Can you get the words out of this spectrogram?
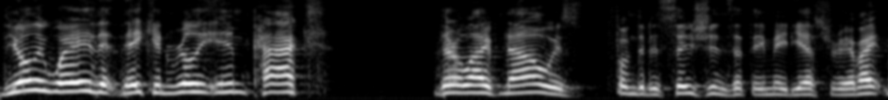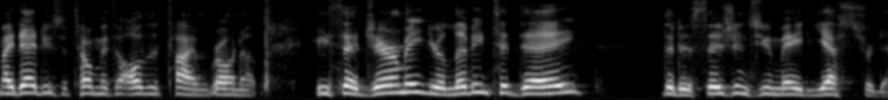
The only way that they can really impact their life now is from the decisions that they made yesterday. My, my dad used to tell me all the time growing up. He said, Jeremy, you're living today the decisions you made yesterday,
